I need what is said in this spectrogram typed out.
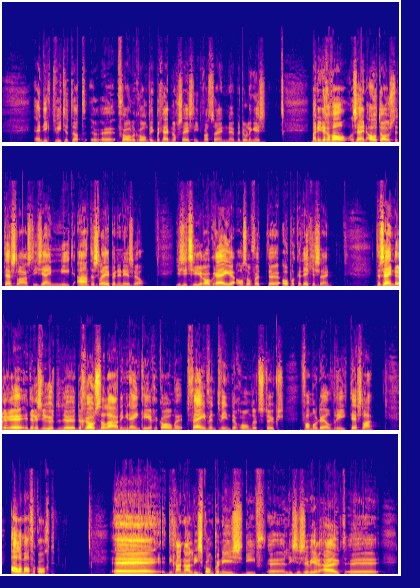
En die tweetet dat vrolijk rond. Ik begrijp nog steeds niet wat zijn bedoeling is. Maar in ieder geval zijn auto's, de Tesla's, die zijn niet aan te slepen in Israël. Je ziet ze hier ook rijden alsof het Opel kadetjes zijn. Er, zijn er, uh, er is nu de, de grootste lading in één keer gekomen. 2500 stuks van model 3 Tesla. Allemaal verkocht. Uh, die gaan naar leasecompanies, die leasen ze weer uit.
